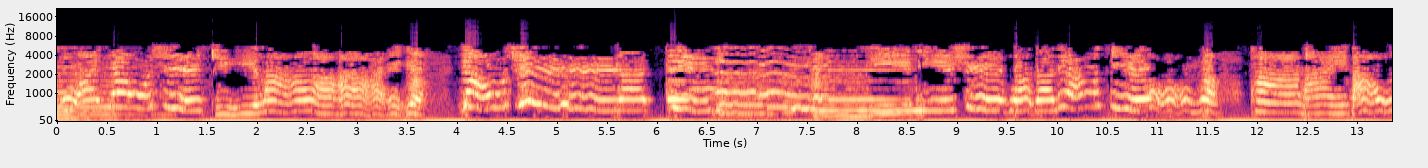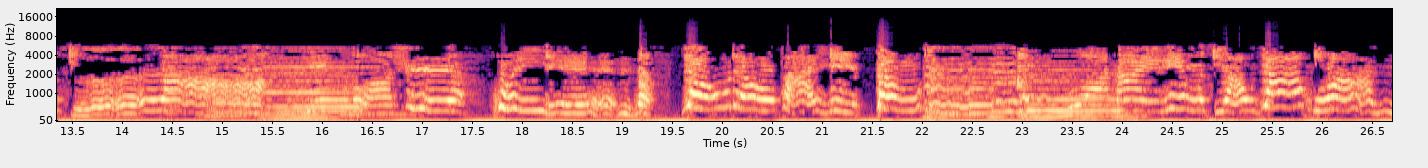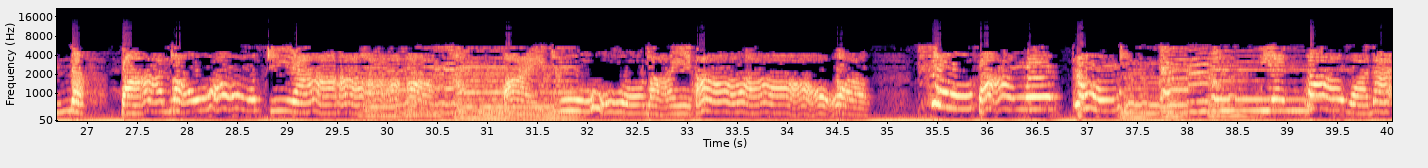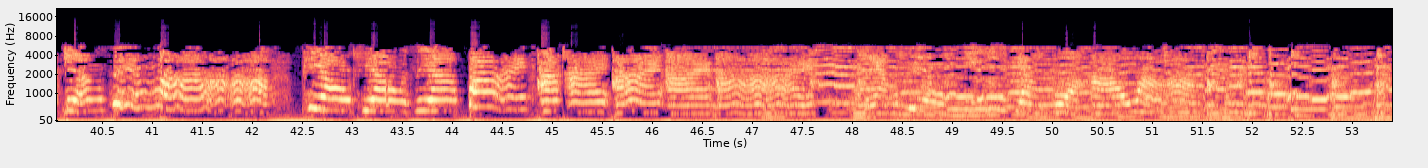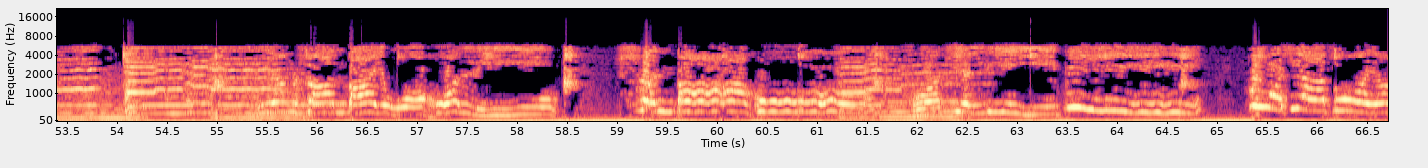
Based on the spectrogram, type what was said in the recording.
我要是起来，要是啊进，一定是我的两兄啊，他来到此啊，听说是婚姻有了百小丫鬟呐，把楼下迈出来到啊书房中，见到我那两兄啊，飘飘下拜，两兄吉祥话啊。梁山伯我还礼，申大公，我见礼已毕，落下座呀，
